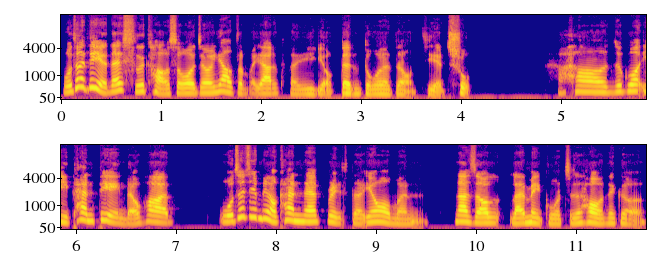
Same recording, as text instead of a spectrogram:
我最近也在思考说，就要怎么样可以有更多的这种接触。然后，如果以看电影的话，我最近没有看 Netflix 的，因为我们那时候来美国之后，那个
